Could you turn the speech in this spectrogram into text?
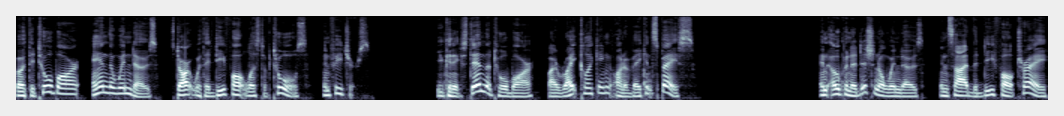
Both the toolbar and the windows start with a default list of tools and features. You can extend the toolbar by right-clicking on a vacant space and open additional windows inside the default tray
